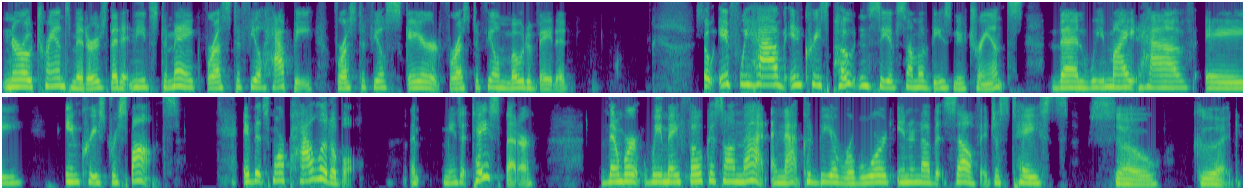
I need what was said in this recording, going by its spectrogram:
neurotransmitters that it needs to make for us to feel happy, for us to feel scared, for us to feel motivated. So, if we have increased potency of some of these nutrients, then we might have a increased response. If it's more palatable, it means it tastes better, then we're, we may focus on that. And that could be a reward in and of itself. It just tastes so good.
